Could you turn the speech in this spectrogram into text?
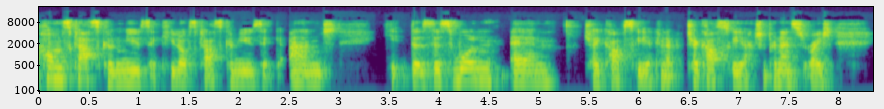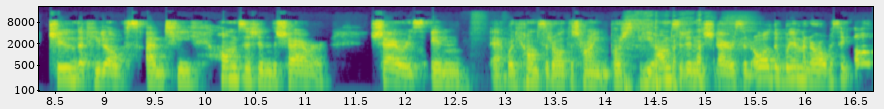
hums classical music. He loves classical music, and there's this one um, Tchaikovsky. I can Tchaikovsky actually pronounced it right. Tune that he loves, and he hums it in the shower showers in uh, well he hums it all the time but he hums it in the showers and all the women are always saying oh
